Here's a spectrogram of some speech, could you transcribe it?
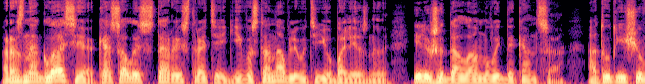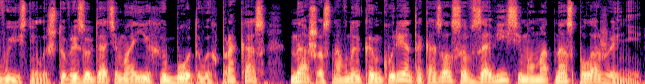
Разногласие касалось старой стратегии восстанавливать ее болезную или же доламывать до конца. А тут еще выяснилось, что в результате моих и ботовых проказ наш основной конкурент оказался в зависимом от нас положении.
